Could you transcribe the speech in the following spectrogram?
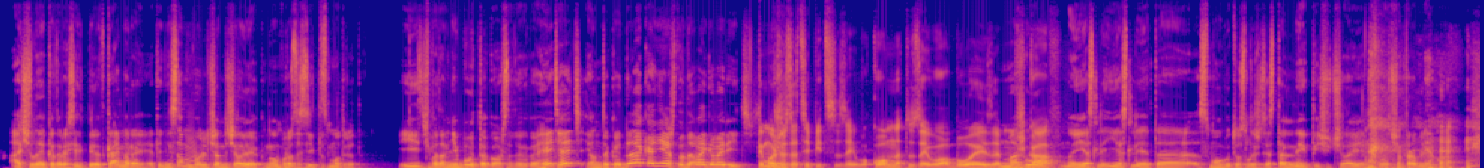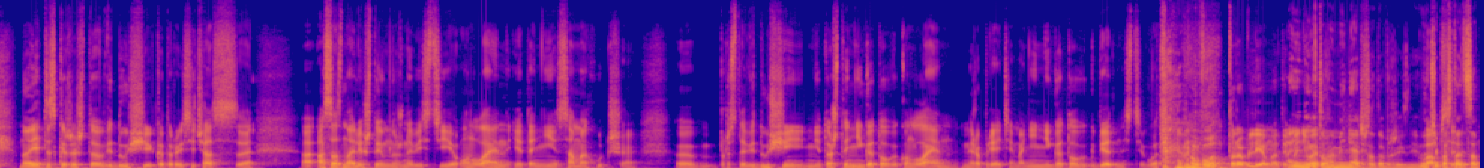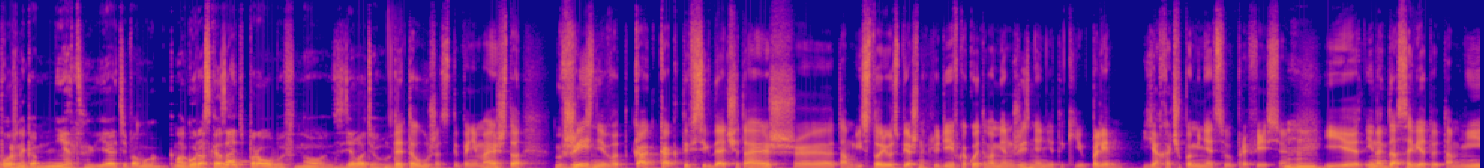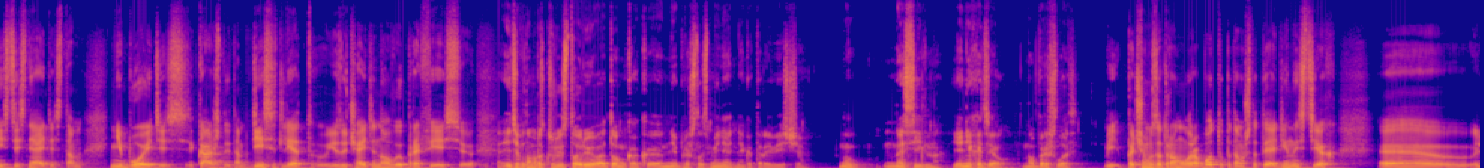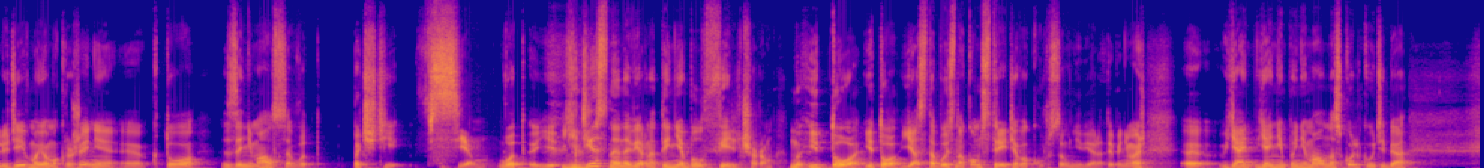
А человек, который сидит перед камерой, это не самый вовлеченный человек. Ну, он просто сидит и смотрит. И типа там не будет такого, что ты такой, хеть, хеть, и он такой, да, конечно, давай говорить. Ты можешь зацепиться за его комнату, за его обои, за Могу, шкаф. но если, если это смогут услышать остальные тысячу человек, в чем проблема? Но я тебе скажу, что ведущие, которые сейчас э, осознали, что им нужно вести онлайн, это не самое худшее. Э, просто ведущие не то, что не готовы к онлайн мероприятиям, они не готовы к бедности. Вот, вот проблема. Ты они не готовы менять что-то в жизни. Ну, типа стать сапожником. Нет, я типа могу, рассказать про обувь, но сделать обувь. Да это ужас. Ты понимаешь, что в жизни, вот как, как ты всегда читаешь э, там истории успешных людей, в какой-то момент жизни они такие, блин, я хочу поменять свою профессию. И иногда советуют там, не стесняйтесь, там, не бойтесь, каждый там 10 лет изучайте новую профессию. Я тебе потом расскажу историю о том, как э, мне пришлось менять некоторые вещи. Ну, насильно. Я не хотел, но пришлось. И почему затронул работу? Потому что ты один из тех э, людей в моем окружении, э, кто занимался вот почти всем. Вот единственное, наверное, ты не был фельдшером. Ну и то, и то. Я с тобой знаком с третьего курса универа, ты понимаешь? Э, я, я не понимал, насколько у тебя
